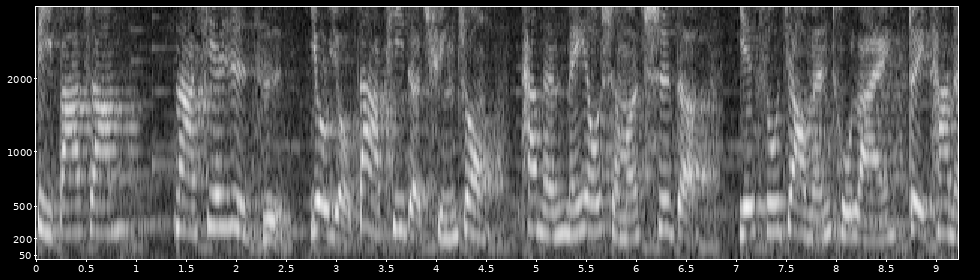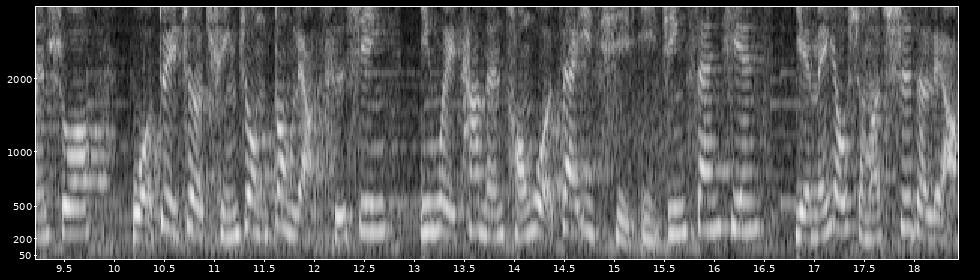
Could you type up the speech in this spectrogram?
第八章，那些日子又有大批的群众，他们没有什么吃的。耶稣叫门徒来，对他们说：“我对这群众动了慈心，因为他们同我在一起已经三天。”也没有什么吃得了。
